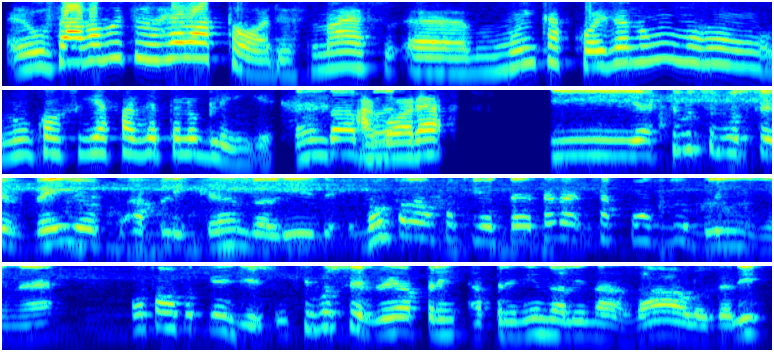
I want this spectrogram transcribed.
Eu usava muitos relatórios, mas uh, muita coisa não, não, não, conseguia fazer pelo Bling. Agora. E aquilo que você veio aplicando ali, vamos falar um pouquinho até, até dessa ponta do Bling, né? Vamos falar um pouquinho disso. O que você veio aprendendo ali nas aulas, ali,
